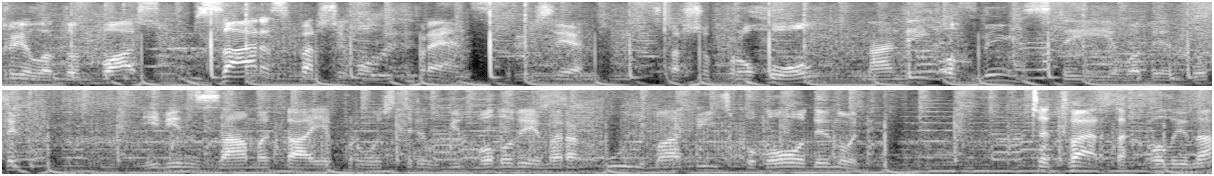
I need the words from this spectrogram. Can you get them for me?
крила Донбасу, зараз перший гол від Френс, друзі. Спершу про гол. Андрій Огнистий в один дотик. І він замикає простріл від Володимира Кульматинського 1-0. Четверта хвилина.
